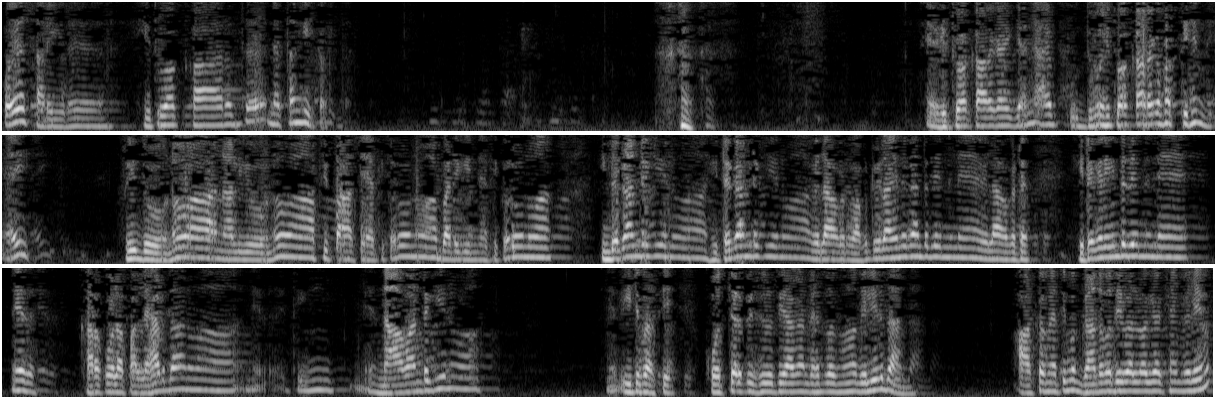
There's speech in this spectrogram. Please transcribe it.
ඔය ශරීරය හිතුවක්කාරද නැත්නම් ඒකද? ඒ හිතුවක්කාරකයි කියන්නේ අය පුදුම හිතුවක්කාරකමක් තියෙන්නේ. ඇයි? රිදෝනවා, නලියෝනවා, පිපාසය ඇති කරනවා, බඩගින්න ඇති කරනවා, ඉඳ ගන්න කියනවා, හිට ගන්න කියනවා, වෙලාවකට වකුටු වෙලා ඉඳ ගන්න දෙන්නේ නැහැ, වෙලාවකට හිටගෙන ඉඳ දෙන්නේ නැහැ, නේද? කරකෝල පල්ලෙහාට දානවා, නේද? ඉතින් නාවන්න කියනවා. ඊට පස්සේ කොච්චර පිසුරු තියාගන්න හැදුවත් මොනවද එළියට දාන්නේ? ආකමැතිම ගඳම දේවල් වගේක් හැම වෙලේම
